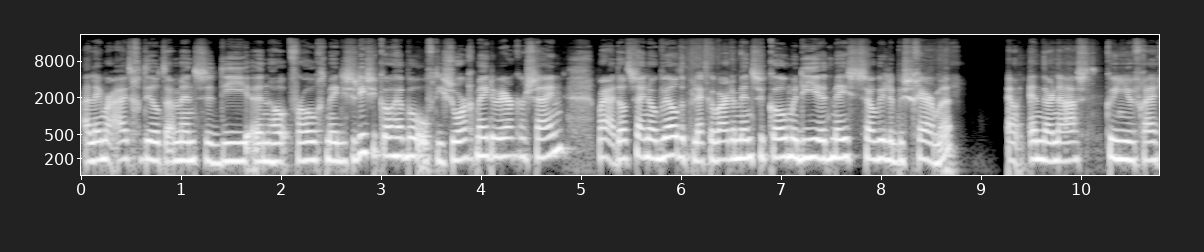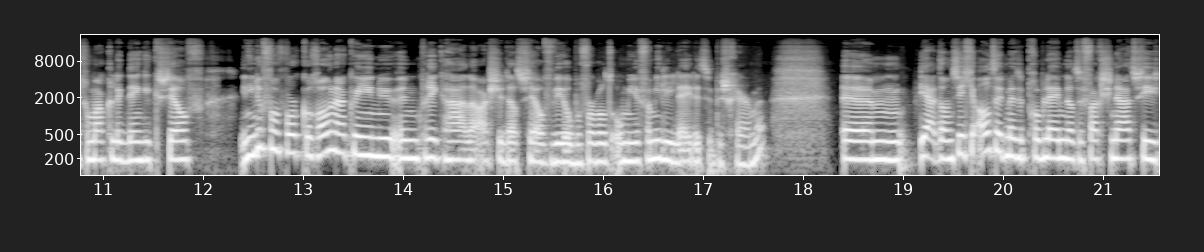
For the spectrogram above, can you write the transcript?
alleen maar uitgedeeld aan mensen die een verhoogd medisch risico hebben of die zorgmedewerkers zijn. Maar ja, dat zijn ook wel de plekken waar de mensen komen die je het meest zou willen beschermen. En, en daarnaast kun je vrij gemakkelijk, denk ik, zelf in ieder geval voor corona kun je nu een prik halen als je dat zelf wil, bijvoorbeeld om je familieleden te beschermen. Um, ja, dan zit je altijd met het probleem dat de vaccinatie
